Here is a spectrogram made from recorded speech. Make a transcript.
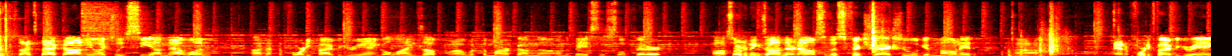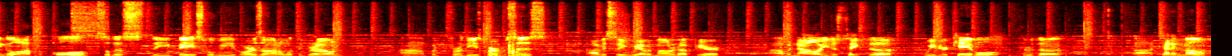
So that's back on. You'll actually see on that one uh, that the 45 degree angle lines up uh, with the mark on the on the base of the slip fitter. Uh, so everything's on there now. So this fixture actually will get mounted uh, at a 45 degree angle off the pole. So this the base will be horizontal with the ground. Uh, but for these purposes, obviously we have it mounted up here. Uh, but now you just take the weave your cable through the tenon mount,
